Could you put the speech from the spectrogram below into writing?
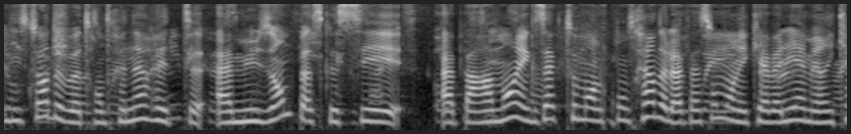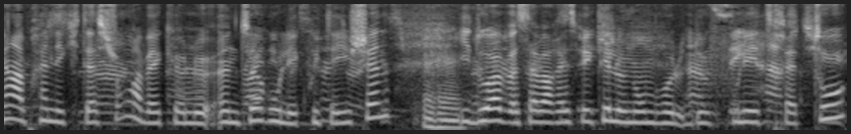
L'histoire de votre entraîneur est amusante parce que c'est apparemment exactement le contraire de la façon dont les cavaliers américains apprennent l'équitation avec le hunter ou l'équitation. Mhm. Ils doivent savoir respecter le nombre de foulées très tôt.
